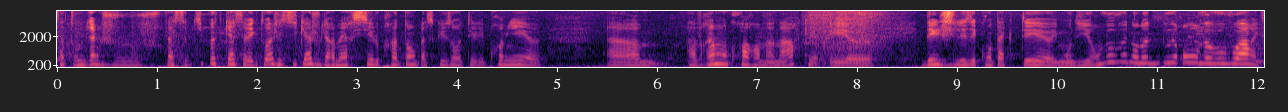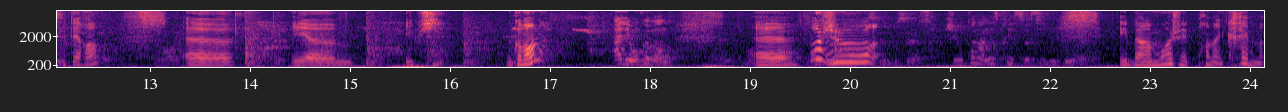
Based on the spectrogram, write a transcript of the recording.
ça tombe bien que je, fasse ce petit podcast avec toi, Jessica. Je voulais remercier le printemps parce qu'ils ont été les premiers euh, à, vraiment croire en ma marque. Et euh, dès que je les ai contactés, euh, ils m'ont dit on veut vous dans notre bureau, on veut vous voir, etc. et, et puis, on commande? Allez, on commande. bonjour. Je vais vous prendre un espresso, s'il vous plaît. Eh ben, moi, je vais prendre un crème.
